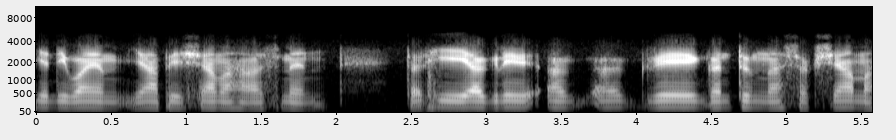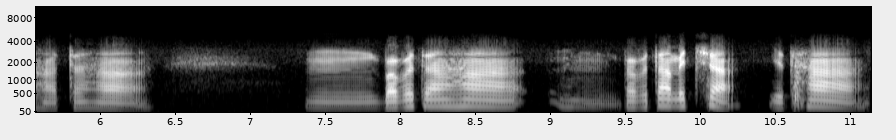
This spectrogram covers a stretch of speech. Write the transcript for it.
यदि वयं यापयिष्यामः अस्मिन् तर्हि अग्रे अग् अग्रे गन्तुं न शक्ष्यामः। अतः भवतः भवताम् इच्छा यथा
